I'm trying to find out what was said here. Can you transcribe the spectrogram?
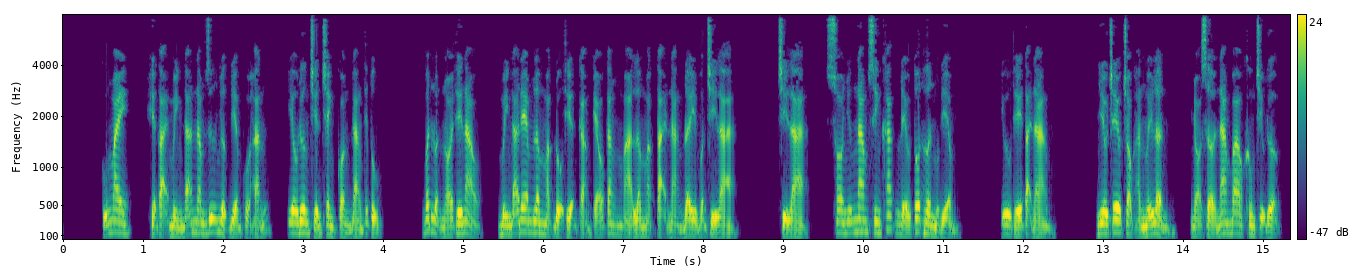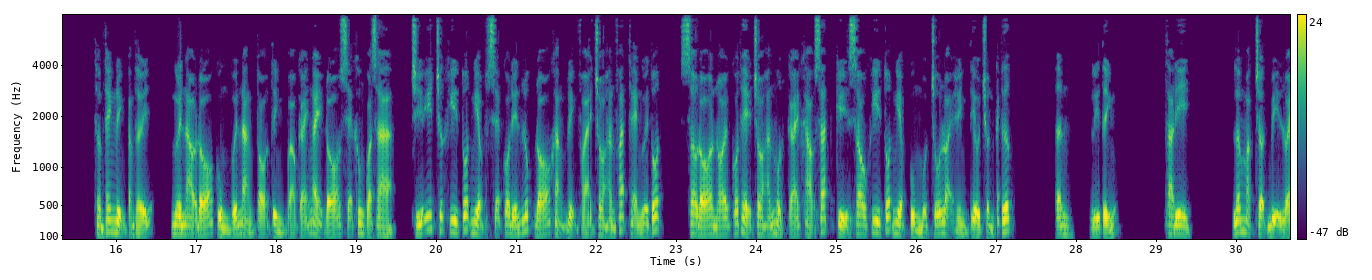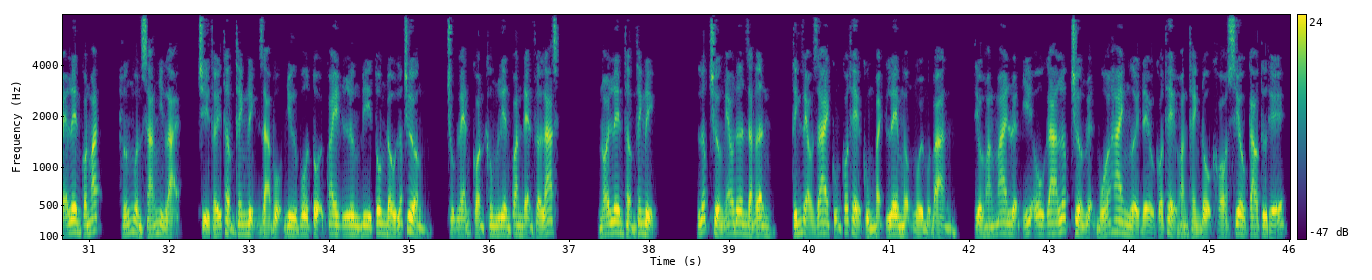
Cũng may, hiện tại mình đã nắm giữ nhược điểm của hắn, yêu đương chiến tranh còn đang tiếp tục. Bất luận nói thế nào, mình đã đem lâm mặc độ thiện cảm kéo căng mà lâm mặc tại nàng đây vẫn chỉ là chỉ là, so những nam sinh khác đều tốt hơn một điểm. Ưu thế tại nàng. Nhiều t r e o chọc hắn mấy lần, nhỏ sở nam bao không chịu được. Thẩm thanh định cảm thấy người nào đó cùng với nàng tỏ tình vào cái ngày đó sẽ không quá xa, chí ít trước khi tốt nghiệp sẽ có đến lúc đó khẳng định phải cho hắn phát thẻ người tốt, sau đó nói có thể cho hắn một cái khảo sát kỳ sau khi tốt nghiệp cùng một chỗ loại hình tiêu chuẩn cách thức. Ân, lý tính. Ta đi. Lâm mặc trợt bị lóe lên con mắt, hướng nguồn sáng nhìn lại, chỉ thấy thẩm thanh định giả bộ như vô tội quay lưng đi tôm đầu lớp trưởng, chụp lén còn không liên quan đèn flash. Nói lên thẩm thanh định. Lớp trưởng eo đơn giản ân, tính dẻo dai cũng có thể cùng bạch lê mộng ngồi một bàn, tiểu hoàng mai luyện yoga lớp trưởng luyện múa hai người đều có thể hoàn thành độ khó siêu cao tư thế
